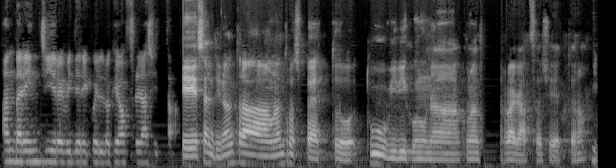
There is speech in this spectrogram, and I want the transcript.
andare in giro e vedere quello che offre la città. E senti, un, altro aspetto, tu vivi con una, con un'altra ragazza, certo, no? Sì.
